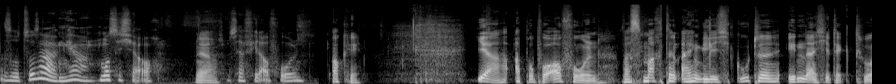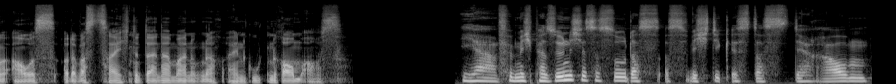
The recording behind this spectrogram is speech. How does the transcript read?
Sozusagen, ja. Muss ich ja auch. Ja. Ich muss ja viel aufholen. Okay. Ja, apropos aufholen. Was macht denn eigentlich gute Innenarchitektur aus? Oder was zeichnet deiner Meinung nach einen guten Raum aus? Ja, für mich persönlich ist es so, dass es wichtig ist, dass der Raum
